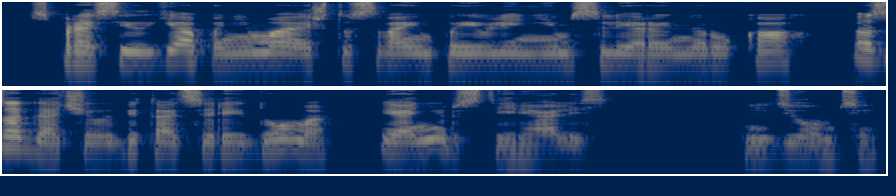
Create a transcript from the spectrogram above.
– спросил я, понимая, что своим появлением с Лерой на руках озадачил обитателей дома, и они растерялись. «Идемте»,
